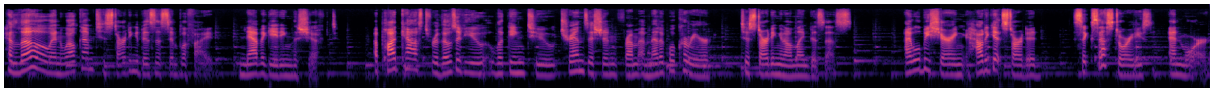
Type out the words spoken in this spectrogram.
Hello, and welcome to Starting a Business Simplified Navigating the Shift, a podcast for those of you looking to transition from a medical career to starting an online business. I will be sharing how to get started, success stories, and more.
